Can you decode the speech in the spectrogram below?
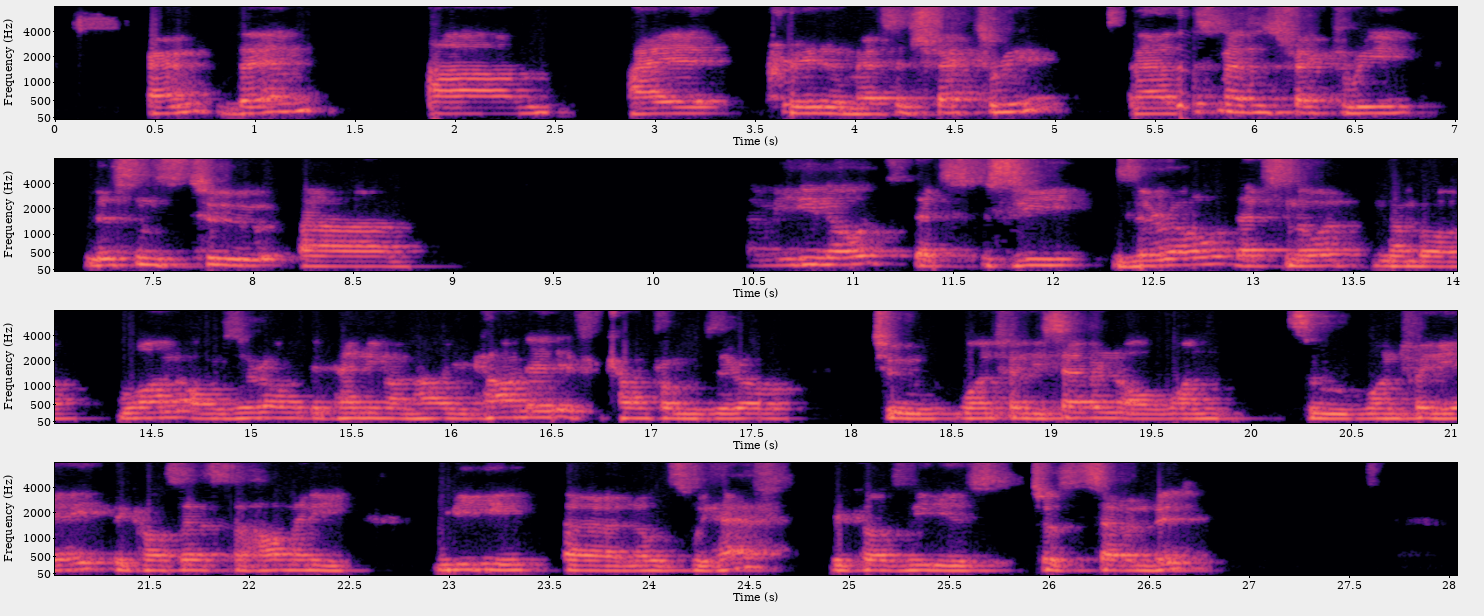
And then um, I created a message factory. Uh, this message factory listens to uh, a MIDI note that's Z0, that's note number one or zero, depending on how you count it. If you count from zero to 127 or one to 128 because that's how many MIDI uh, notes we have because MIDI is just 7 bit.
